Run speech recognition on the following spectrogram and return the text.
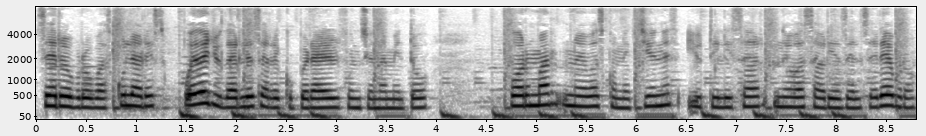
cerebrovasculares puede ayudarles a recuperar el funcionamiento formar nuevas conexiones y utilizar nuevas áreas del cerebro.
